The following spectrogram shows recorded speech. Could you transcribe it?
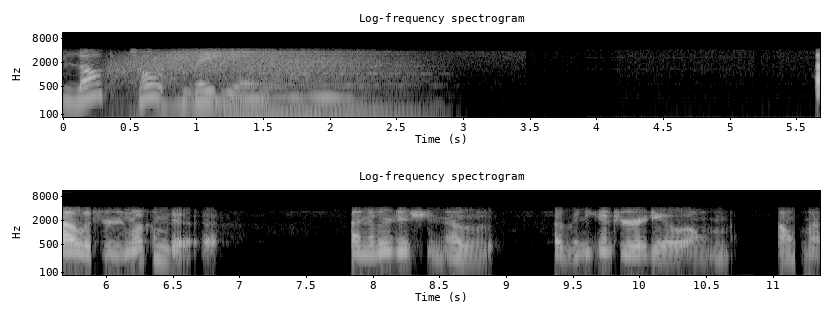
Blog Talk Radio. Uh, listeners, and welcome to uh, another edition of of Indie Country Radio on on uh,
